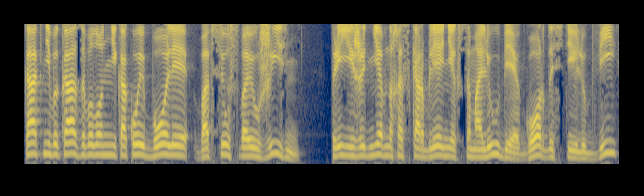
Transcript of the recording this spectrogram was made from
Как не выказывал он никакой боли во всю свою жизнь при ежедневных оскорблениях самолюбия, гордости и любви,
